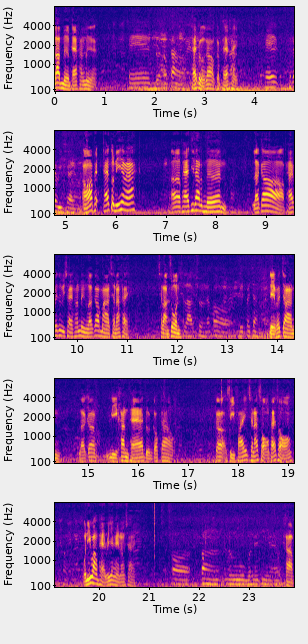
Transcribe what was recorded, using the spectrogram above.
ลาบเนินแพ้ครั้งหนึ่งอะแพ้เดือนเก้าแพ้ด่วนเก้ากับแพ้ใคร แพ้เพชรวิชัยอ๋อแพ้แพ้ตัวนี้ใช่ไหมเออแพ้ที่ลาดดำเนิน แล้วก็แพ้เพชรทวีชัยครั้งหนึ่งแล้วก็มาชนะใคร ฉลามชน ฉลามชนแล้วก็เดชประจันทร์เดชพระจันทร์แล้วก็มีขั้นแพ้ด่วนเก้าเก้าก็สี่ไฟท์ชนะสองแพ้สองวันนี้วางแผนไว้ยังไงน้องชาย ก็ต้องดูบนเวทีนะครับครับ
